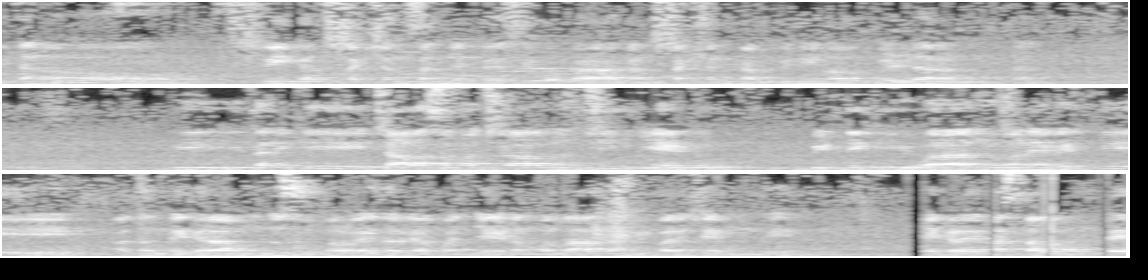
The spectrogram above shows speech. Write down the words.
ఇతను శ్రీ కన్స్ట్రక్షన్స్ అని చెప్పేసి ఒక కన్స్ట్రక్షన్ కంపెనీలో బిల్డర్ అనమాట ఈ- ఇతనికి చాలా సంవత్సరాల నుంచి ఏ టు బిడ్డికి యువరాజు అనే వ్యక్తి అతని దగ్గర ముందు సూపర్వైజర్గా పనిచేయడం వల్ల అతనికి పరిచయం ఉంది. ఎక్కడైనా స్థలం ఉంటే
